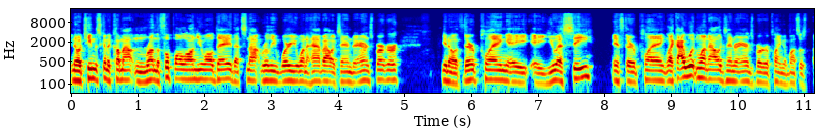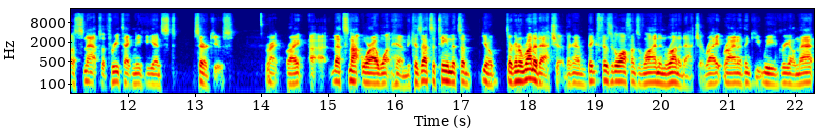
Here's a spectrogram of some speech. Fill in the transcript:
You know, a team that's going to come out and run the football on you all day. That's not really where you want to have Alexander Ehrensberger. You know, if they're playing a, a USC, if they're playing like I wouldn't want Alexander Ehrensberger playing a bunch of, of snaps at three technique against Syracuse. Right. Right. Uh, that's not where I want him because that's a team that's a, you know, they're going to run it at you. They're going to have a big physical offensive line and run it at you. Right. Ryan, I think we agree on that.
